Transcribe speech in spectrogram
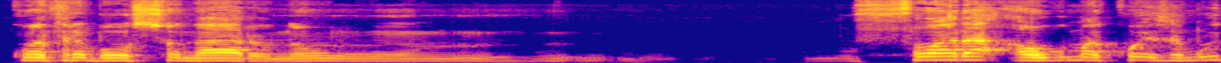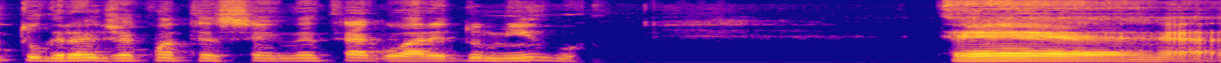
contra Bolsonaro. Não, fora alguma coisa muito grande acontecendo entre agora e domingo, é,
